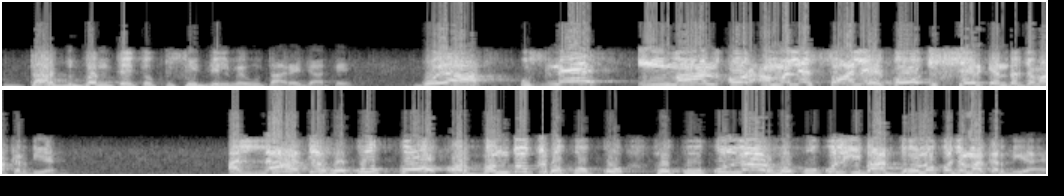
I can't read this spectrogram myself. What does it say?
درد بنتے تو کسی دل میں اتارے جاتے۔ گویا اس نے ایمان اور عمل صالح کو اس شیر کے اندر جمع کر دیا ہے۔ اللہ کے حقوق کو اور بندوں کے حقوق کو، حقوق اللہ اور حقوق العباد دونوں کو جمع کر دیا ہے۔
